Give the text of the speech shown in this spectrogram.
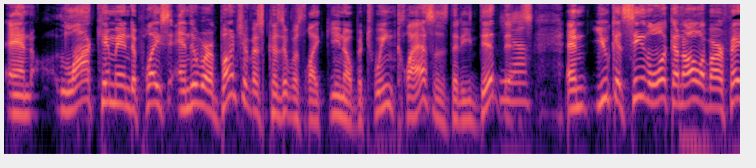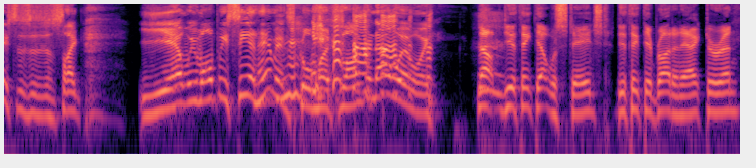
and lock him into place. And there were a bunch of us because it was like, you know, between classes that he did this. Yeah. And you could see the look on all of our faces is just like, yeah, we won't be seeing him in school much longer now, will we? Now, do you think that was staged? Do you think they brought an actor in?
